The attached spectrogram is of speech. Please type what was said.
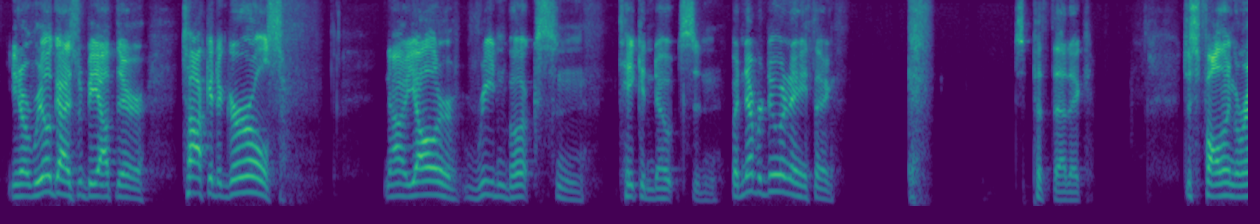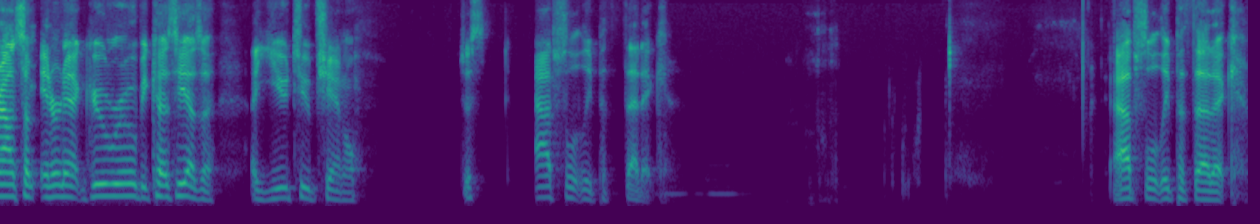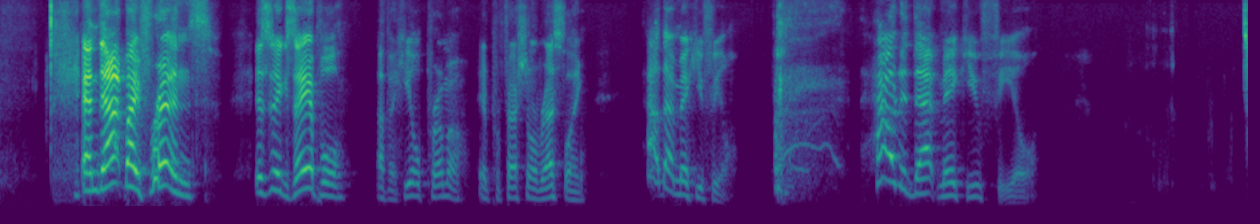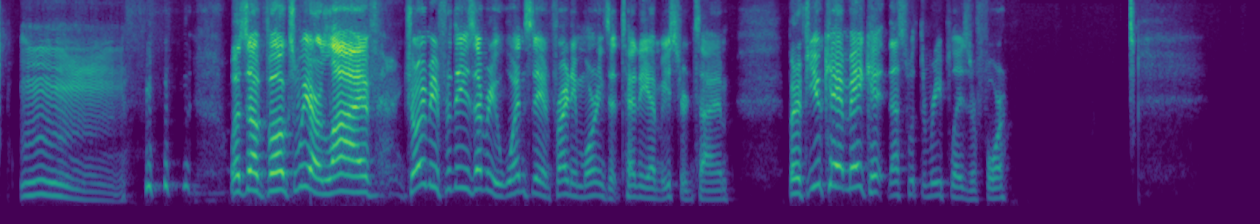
You know, real guys would be out there talking to girls. Now y'all are reading books and taking notes and but never doing anything. It's pathetic. Just following around some internet guru because he has a, a YouTube channel. Just absolutely pathetic. Absolutely pathetic. And that, my friends, is an example of a heel promo in professional wrestling. How'd that make you feel? How did that make you feel? Mm. What's up, folks? We are live. Join me for these every Wednesday and Friday mornings at 10 a.m. Eastern Time. But if you can't make it, that's what the replays are for.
